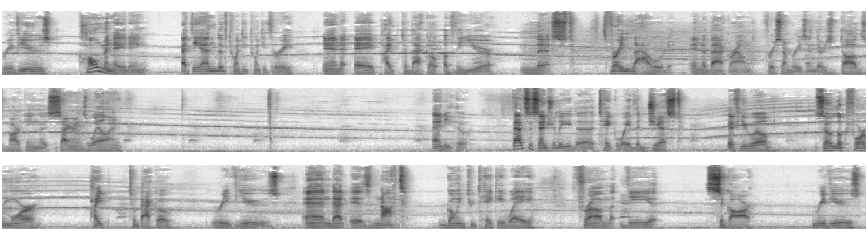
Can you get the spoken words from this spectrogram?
reviews, culminating at the end of 2023 in a pipe tobacco of the year list. It's very loud in the background for some reason. There's dogs barking, there's sirens wailing. Anywho, that's essentially the takeaway, the gist, if you will. So look for more pipe tobacco reviews, and that is not going to take away from the cigar reviews.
